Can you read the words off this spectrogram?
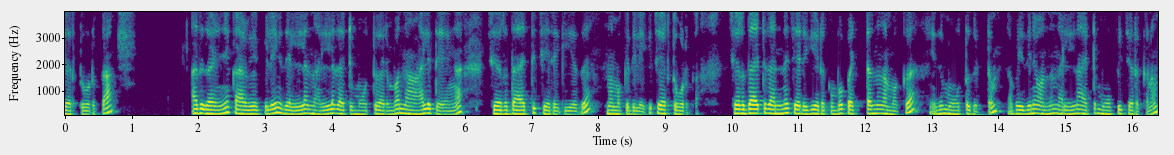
ചേർത്ത് കൊടുക്കാം അത് കഴിഞ്ഞ് കറിവേപ്പിലയും ഇതെല്ലാം നല്ലതായിട്ട് മൂത്ത് വരുമ്പോൾ നാല് തേങ്ങ ചെറുതായിട്ട് ചിരകിയത് നമുക്കിതിലേക്ക് ചേർത്ത് കൊടുക്കാം. ചെറുതായിട്ട് തന്നെ ചിരകിയെടുക്കുമ്പോൾ പെട്ടെന്ന് നമുക്ക് ഇത് മൂത്ത് കിട്ടും. അപ്പോൾ ഇതിനെ ഒന്ന് നന്നായിട്ട് മൂപ്പിച്ചെടുക്കണം.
